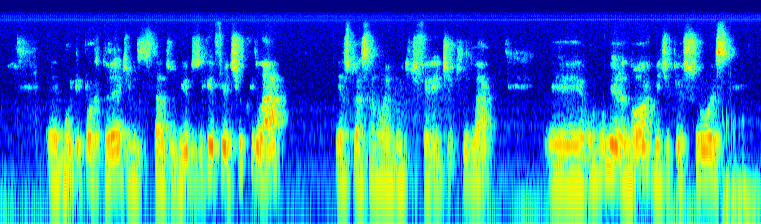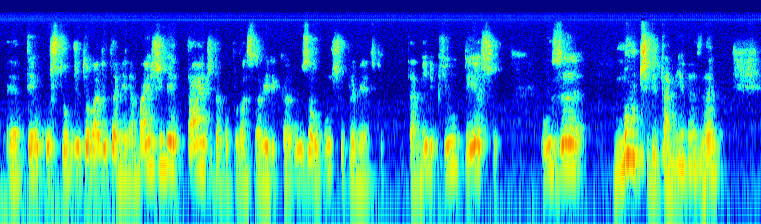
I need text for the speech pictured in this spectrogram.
é muito importante nos Estados Unidos e refletiu que lá, e a situação não é muito diferente aqui, lá é, um número enorme de pessoas é, tem o costume de tomar vitamina. Mais de metade da população americana usa alguns suplementos vitamínicos e um terço usa multivitaminas. Né?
